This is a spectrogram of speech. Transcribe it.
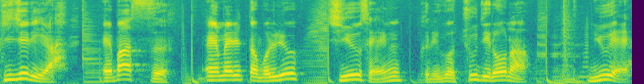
비즈리아, 에바스, MLW, 지유생, 그리고 주디로나, 뉴에,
